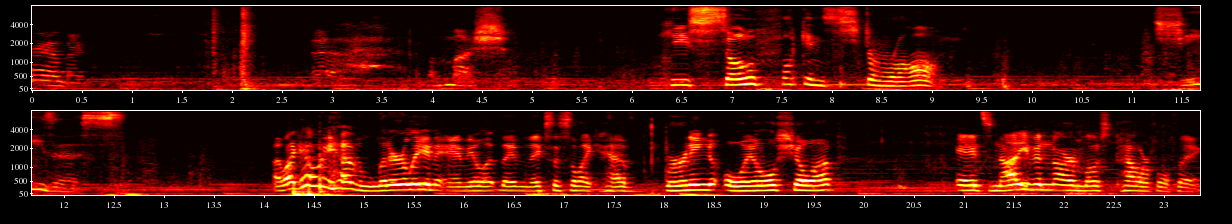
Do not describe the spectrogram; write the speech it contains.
Alright, I'm back. the mush. He's so fucking strong. Jesus. I like how we have literally an amulet that makes us like have burning oil show up. And it's not even our most powerful thing.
